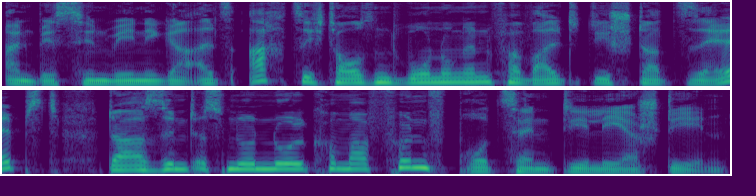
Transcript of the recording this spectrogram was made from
Ein bisschen weniger als 80.000 Wohnungen verwaltet die Stadt selbst, da sind es nur 0,5 Prozent, die leer stehen.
